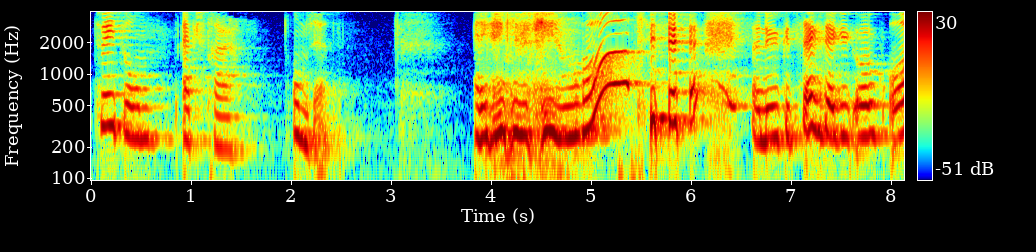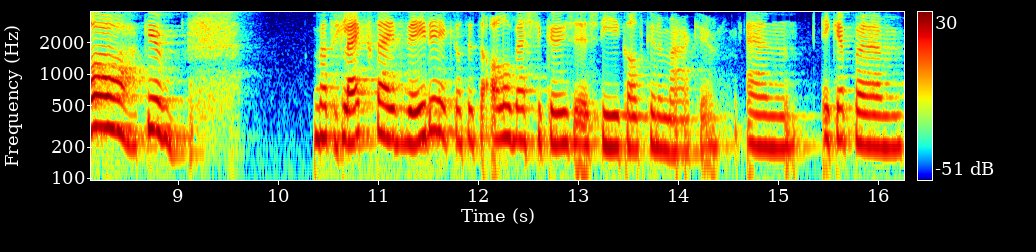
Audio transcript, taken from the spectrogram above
2 ton extra omzet. En ik denk je misschien, wat? en nu ik het zeg, denk ik ook, oh, Kim. Maar tegelijkertijd weet ik dat dit de allerbeste keuze is die ik had kunnen maken. En ik heb, um,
